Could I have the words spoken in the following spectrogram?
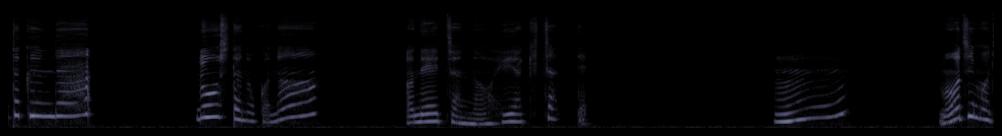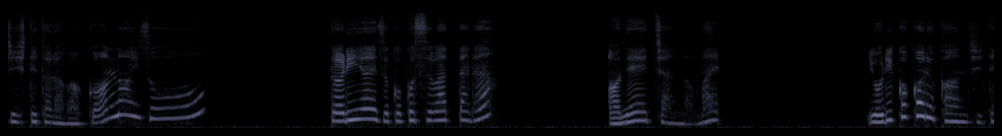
くんだ。どうしたのかな？お姉ちゃんのお部屋来ちゃって。うーん？もじもじしてたらわかんないぞ。とりあえずここ座ったら、お姉ちゃんの前、寄りかかる感じで、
